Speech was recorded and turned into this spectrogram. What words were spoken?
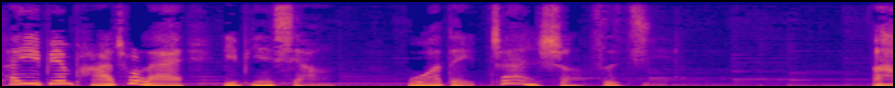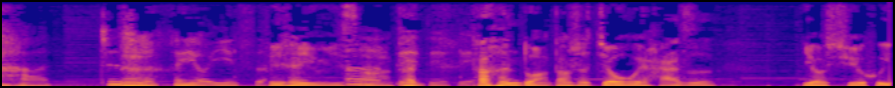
他一边爬出来，一边想：“我得战胜自己。”啊，真是嗯很有意思。非常有意思啊。嗯对对对它它很短，但是教会孩子要学会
